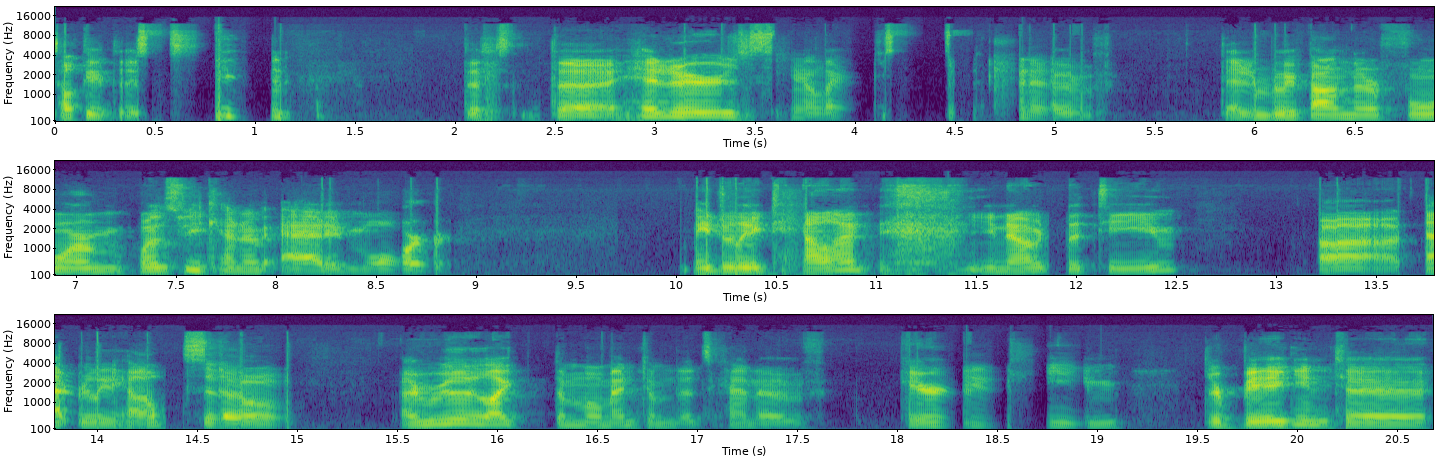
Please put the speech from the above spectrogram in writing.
Healthy this season. The the hitters, you know, like kind of that really found their form. Once we kind of added more major league talent, you know, to the team, uh, that really helped. So I really like the momentum that's kind of carrying the team. They're big into.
